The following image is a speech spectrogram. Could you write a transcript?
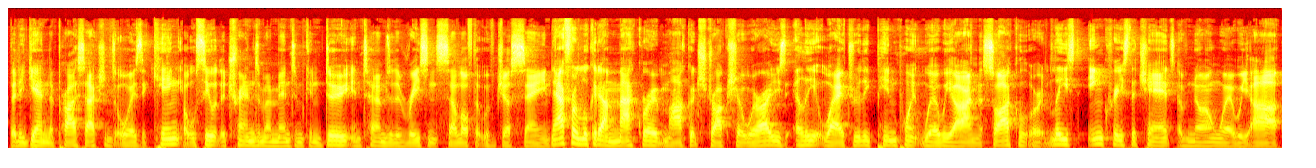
But again, the price action is always the king. We'll see what the trends and momentum can do in terms of the recent sell-off that we've just seen. Now for a look at our macro market structure, where I use Elliott Wave to really pinpoint where we are in the cycle, or at least increase the chance of knowing where we are.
